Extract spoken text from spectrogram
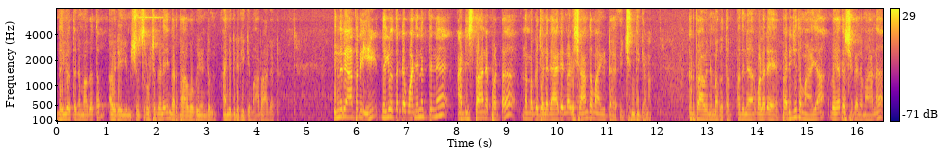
ദൈവത്തിന്റെ മഹത്വം അവരെയും ശുശ്രൂഷകളെയും കർത്താവ് വീണ്ടും അനുഗ്രഹിക്കുമാറാകട്ടെ. ഇന്ന് രാത്രി ദൈവത്തിന്റെ വചനത്തിന് അടിസ്ഥാനപ്പെട്ട് നമുക്ക് ചില കാര്യങ്ങൾ ശാന്തമായിട്ട് ചിന്തിക്കണം. കർത്താവിന്റെ മഹത്വം. അതിന് വളരെ പരിചിതമായ വേദശകലമാണ്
